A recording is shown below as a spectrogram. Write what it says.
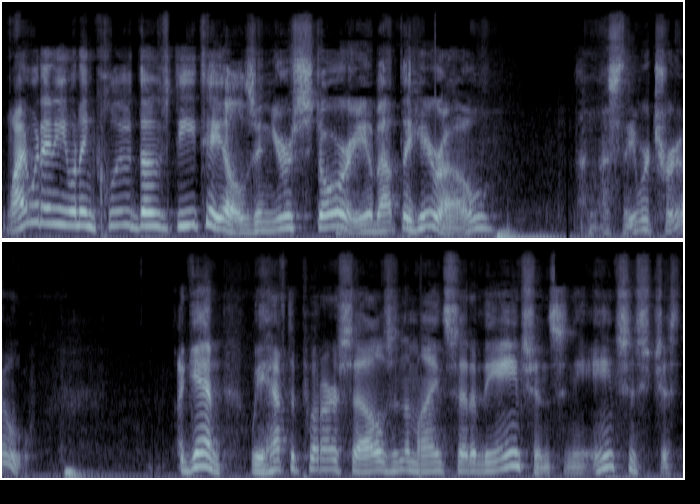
Why would anyone include those details in your story about the hero unless they were true? Again, we have to put ourselves in the mindset of the ancients, and the ancients just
